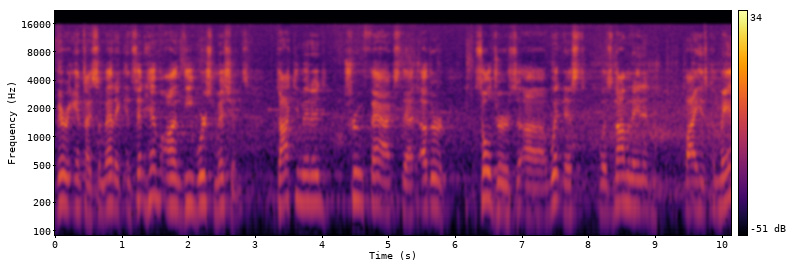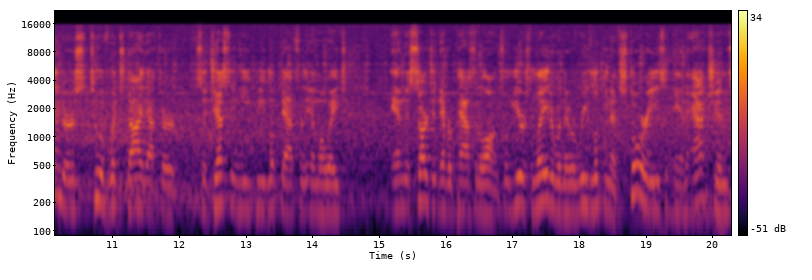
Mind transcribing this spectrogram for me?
very anti Semitic and sent him on the worst missions documented true facts that other soldiers uh, witnessed, was nominated by his commanders, two of which died after suggesting he be looked at for the MOH, and the sergeant never passed it along. So years later, when they were re-looking at stories and actions,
